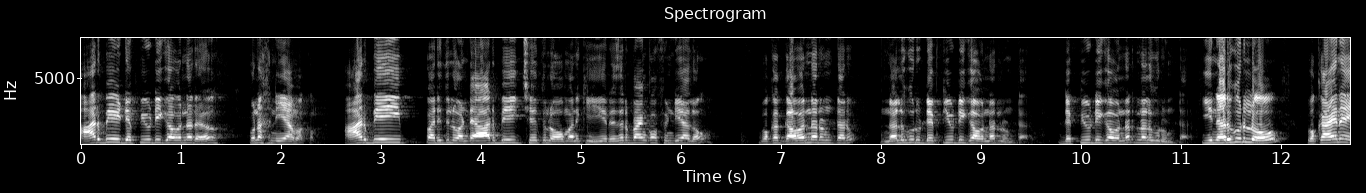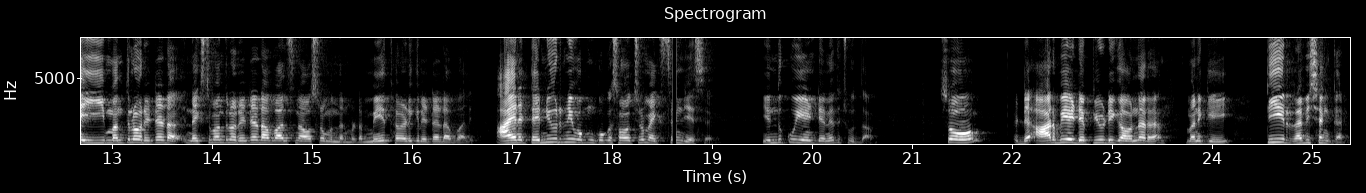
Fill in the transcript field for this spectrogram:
ఆర్బీఐ డెప్యూటీ గవర్నర్ పునః నియామకం. ఆర్బీఐ పరిధిలో అంటే ఆర్బీఐ చేతిలో మనకి రిజర్వ్ బ్యాంక్ ఆఫ్ ఇండియాలో ఒక గవర్నర్ ఉంటారు నలుగురు డెప్యూటీ గవర్నర్లు ఉంటారు. డెప్యూటీ గవర్నర్ నలుగురు ఉంటారు. ఈ నలుగురిలో ఒక ఆయన ఈ మంత్లో రిటైర్డ్ నెక్స్ట్ మంత్లో రిటైర్డ్ అవ్వాల్సిన అవసరం ఉందన్నమాట. మే థర్డ్కి రిటైర్డ్ అవ్వాలి. ఆయన టెన్యూర్ని ఇంకొక సంవత్సరం ఎక్స్టెండ్ చేశారు. ఎందుకు ఏంటి అనేది చూద్దాం. సో ఆర్బీఐ డెప్యూటీ గవర్నర్ మనకి టి రవిశంకర్.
